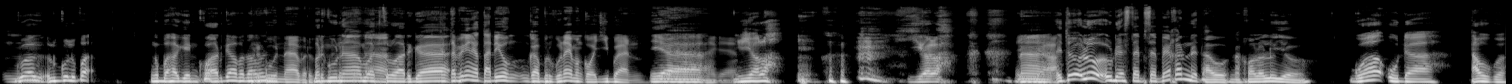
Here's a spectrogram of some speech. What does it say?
Gua Hmm, gua lupa ngebahagiain keluarga apa tau berguna, berguna. berguna buat Berguna. keluarga. Tapi kan tadi nggak berguna emang kewajiban. Iya. kan? Iyalah. Iyalah. Nah, Iya. itu lu udah step-stepnya kan udah tahu. Nah, kalau lu yo. Gue udah tahu gue.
